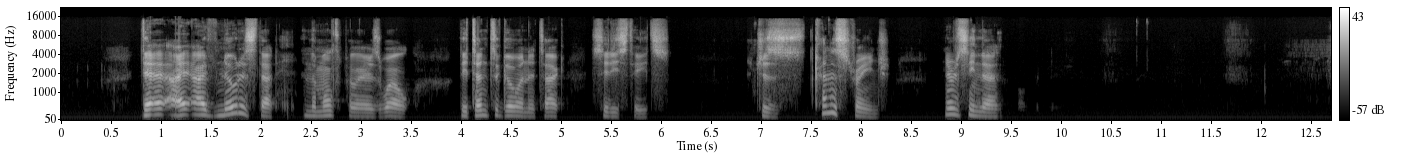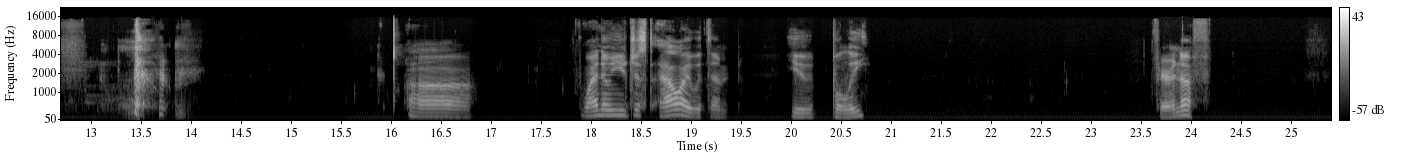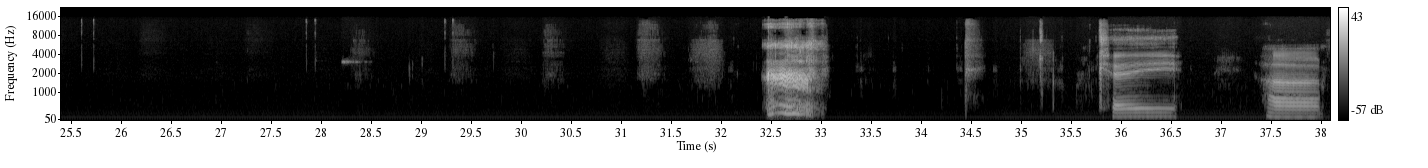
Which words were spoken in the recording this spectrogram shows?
They, I I've noticed that in the multiplayer as well. They tend to go and attack city states, which is kind of strange. Never seen that. uh, why don't you just ally with them, you bully? Fair enough. okay. Uh.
